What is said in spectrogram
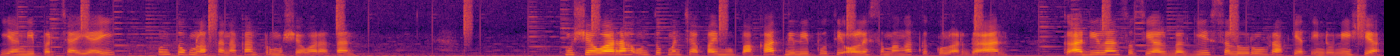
yang dipercayai untuk melaksanakan permusyawaratan. Musyawarah untuk mencapai mufakat diliputi oleh semangat kekeluargaan, keadilan sosial bagi seluruh rakyat Indonesia,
